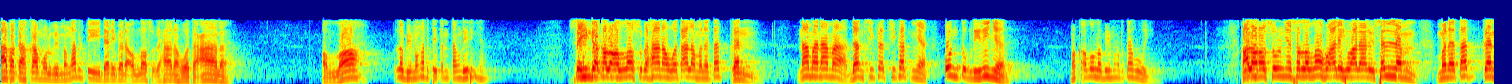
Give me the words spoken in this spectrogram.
Apakah kamu lebih mengerti daripada Allah Subhanahu wa taala? Allah lebih mengerti tentang dirinya. Sehingga kalau Allah subhanahu wa ta'ala menetapkan nama-nama dan sifat-sifatnya untuk dirinya. Maka Allah lebih mengetahui. Kalau Rasulnya sallallahu alaihi wasallam menetapkan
